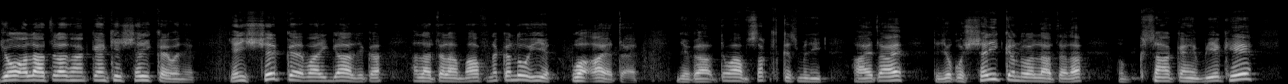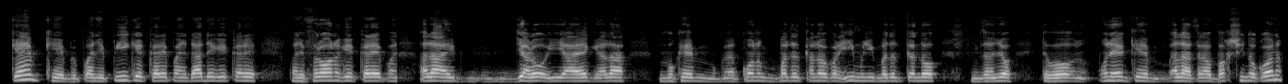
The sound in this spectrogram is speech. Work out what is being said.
جو الله تالا سان ڪنهن کي شريڪ ڪيو وڃي يعني شرڪ واري ڳالهه جيڪا الله تالا معاف نه ڪندو هيءَ اها آيت آهي جيڪا تمام سخت قسم جي آيت آهي ته جيڪو شريڪ ڪندو الله تالا سان ڪنهن ٻئي کي ڪنهن کي به پنهنجي پيءُ کي ڪري پنهنجي ڏاڏي کي ڪري پنهنجي فرون کي ڪري الله جهڙو هيءَ آهي ڪه الله مون کي ڪونه مدد ڪندو پر هيءَ منهنجي مدد ڪندو. سمجهو؟ ته اهو ان کي الله تالا بخشيندو ڪونه.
